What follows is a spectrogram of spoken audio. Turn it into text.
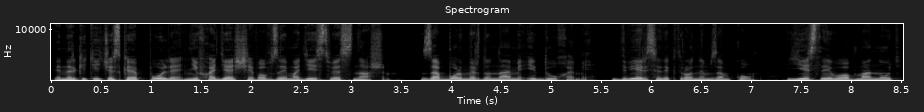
Энергетическое поле, не входящее во взаимодействие с нашим. Забор между нами и духами. Дверь с электронным замком. Если его обмануть,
